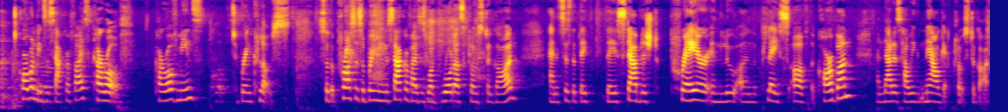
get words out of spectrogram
Korban means a sacrifice. Karov. Karov means to bring close. So the process of bringing the sacrifice is what brought us close to God and it says that they, they established prayer in lieu in the place of the korban, and that is how we now get close to God.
